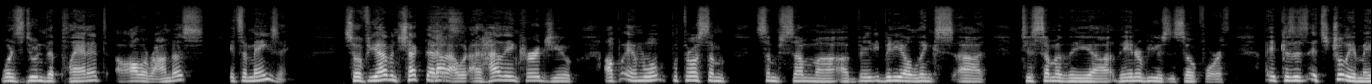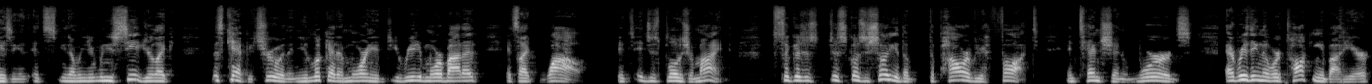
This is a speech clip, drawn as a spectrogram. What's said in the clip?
What it's doing to the planet all around us? It's amazing. So if you haven't checked that yes. out, I would I highly encourage you. I'll, and we'll throw some some some uh, uh video links uh, to some of the uh, the interviews and so forth because it's, it's truly amazing. It's you know when you when you see it, you're like this can't be true, and then you look at it more and you, you read more about it. It's like wow, it it just blows your mind. So it just just goes to show you the the power of your thought intention, words, everything that we're talking about here,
